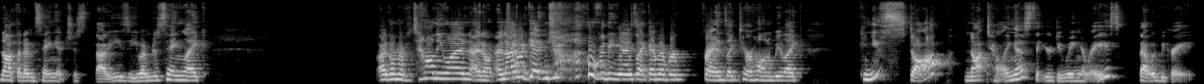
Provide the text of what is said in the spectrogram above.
not that I'm saying it's just that easy, but I'm just saying like I don't have to tell anyone. I don't, and I would get in trouble over the years. Like I remember friends like Tara Holland would be like, "Can you stop not telling us that you're doing a race? That would be great."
